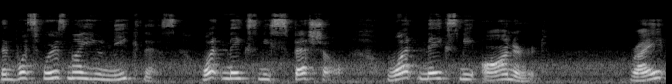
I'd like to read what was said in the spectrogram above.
then what's where's my uniqueness? What makes me special? What makes me honored? Right?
